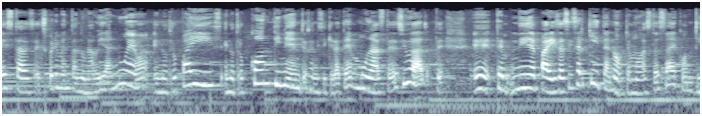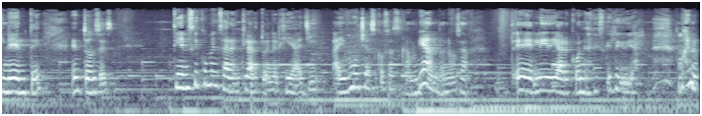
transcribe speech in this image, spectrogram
estás experimentando una vida nueva en otro país, en otro continente, o sea, ni siquiera te mudaste de ciudad, eh, ni de país así cerquita, no, te mudaste hasta de continente. Entonces, tienes que comenzar a anclar tu energía allí. Hay muchas cosas cambiando, ¿no? O sea, eh, lidiar con, es que lidiar, bueno,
